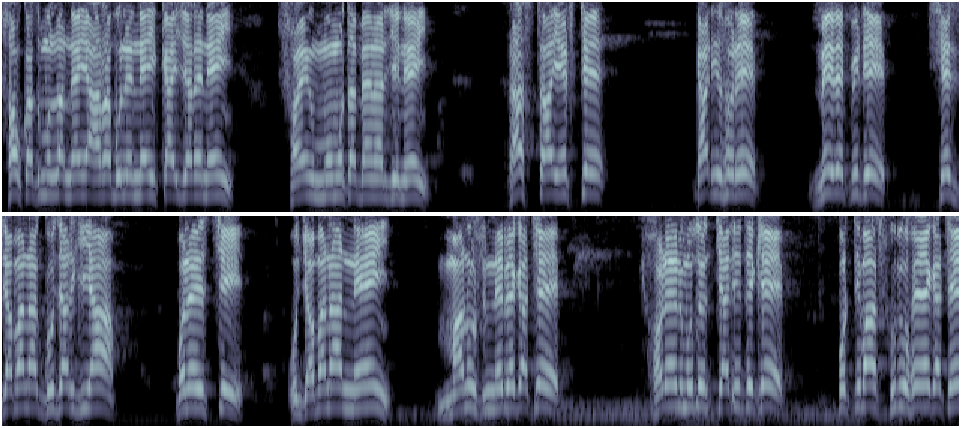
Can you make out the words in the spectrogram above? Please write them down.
শওকাত মোল্লা নেই, আরাবুলে নেই কাইজারে নেই, স্বয়ং মমতা ব্যানার্জি নেই। রাস্তায় এঁটকে, গাড়ি ধরে, মেরে পিটে, সে জামানা গুজার গিয়া বলে এসছে, ও জামানা নেই, মানুষ নেবে গেছে, ঝড়ের মতন চারিদিকে প্রতিবাদ শুরু হয়ে গেছে।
